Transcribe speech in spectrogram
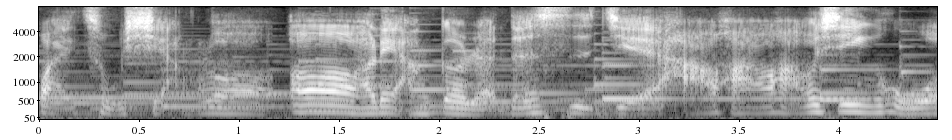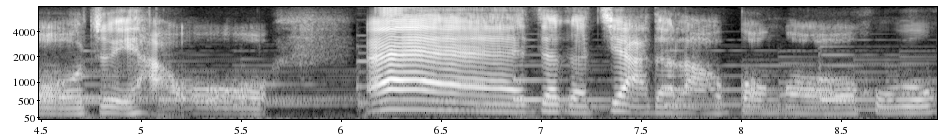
坏处想咯。哦。两个人的世界，好好好幸福哦，最好哦。哎，这个嫁的老公哦，父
